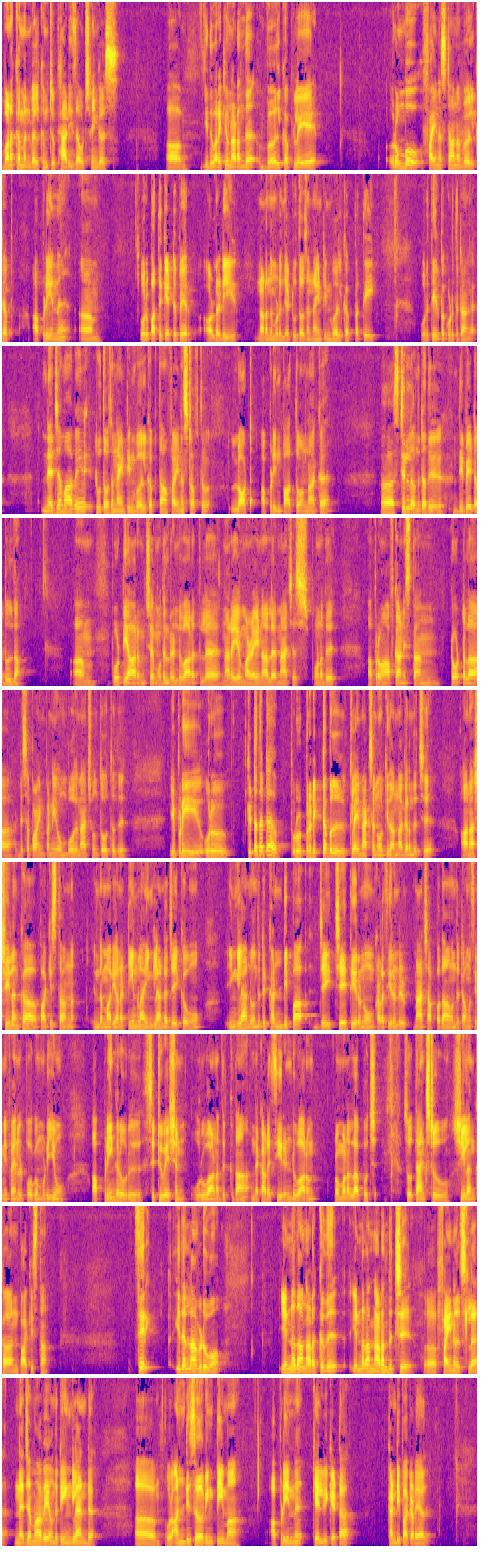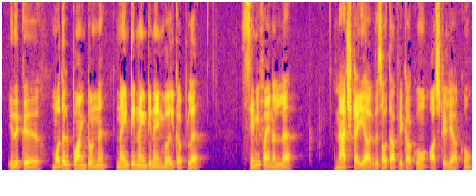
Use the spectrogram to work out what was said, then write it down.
வணக்கம் and welcome to Paddy's out swingers இது வரைக்கும் நடந்த வேர்ல்ட் கப்லேயே ரொம்ப ஃபைனஸ்டான வேர்ல்ட் கப் அப்படின்னு um, ஒரு பத்துக்கு எட்டு பேர் ஆல்ரெடி நடந்து முடிஞ்ச two thousand nineteen world cup பற்றி ஒரு தீர்ப்பை கொடுத்துட்டாங்க. நிஜமாகவே two thousand nineteen world cup தான் ஃபைனஸ்ட் ஆஃப் த லாட் அப்படின்னு பார்த்தோன்னாக்க ஸ்டில் uh, வந்துட்டு அது டிபேட்டபிள் தான். போட்டி ஆரம்பித்த முதல் ரெண்டு வாரத்தில் நிறைய மழையினால் மேட்சஸ் போனது. அப்புறம் ஆப்கானிஸ்தான் டோட்டலாக டிசப்பாயிண்ட் பண்ணி ஒம்பது மேட்சும் தோத்தது. இப்படி ஒரு கிட்டத்தட்ட ஒரு ப்ரெடிக்டபிள் கிளைமேக்ஸை நோக்கி தான் நகர்ந்துச்சு. ஆனால் ஸ்ரீலங்கா பாகிஸ்தான் இந்த மாதிரியான டீம்லாம் இங்கிலாண்டை ஜெயிக்கவும் இங்கிலாந்து வந்துட்டு கண்டிப்பாக ஜெயிச்சே தீரணும். கடைசி ரெண்டு மேட்ச் அப்போ தான் வந்துட்டு அவங்க செமிஃபைனல் போக முடியும். அப்படிங்கிற ஒரு சுச்சுவேஷன் உருவானதுக்கு தான் இந்த கடைசி ரெண்டு வாரம் ரொம்ப நல்லா போச்சு. So thanks to Sri Lanka and Pakistan சரி இதெல்லாம் விடுவோம். என்ன தான் நடக்குது என்ன தான் நடந்துச்சு ஃபைனல்ஸில் நிஜமாகவே வந்துட்டு இங்கிலாண்டு ஒரு அன்டிசர்விங் டீமா அப்படின்னு கேள்வி கேட்டால் கண்டிப்பாக கிடையாது. இதுக்கு முதல் பாயிண்ட் ஒன்று நைன்டீன் நைன்டி நைன் வேர்ல்ட் கப்பில் செமிஃபைனலில் மேட்ச் டை ஆகுது சவுத் ஆஃப்ரிக்காவுக்கும் ஆஸ்திரேலியாவுக்கும்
